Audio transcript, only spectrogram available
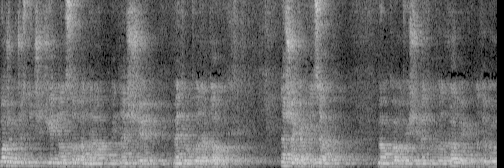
może uczestniczyć jedna osoba na 15 metrów kwadratowych. Nasza kaplica ma około 200 metrów kwadratowych, dlatego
